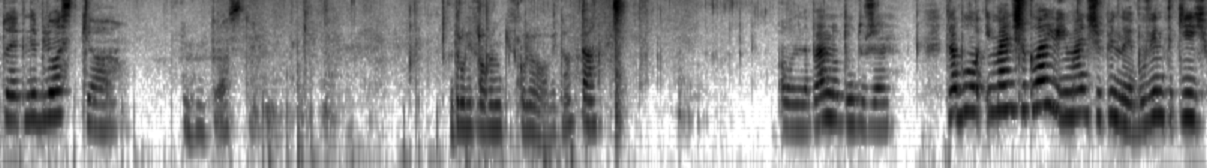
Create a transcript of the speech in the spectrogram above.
то як не блістки, а Угу. просто. Другий зробимо якийсь кольоровий, так? Так. Але напевно тут вже. Треба було і менше клею, і менше піни, бо він такий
